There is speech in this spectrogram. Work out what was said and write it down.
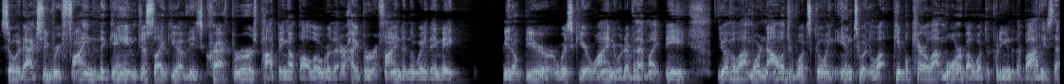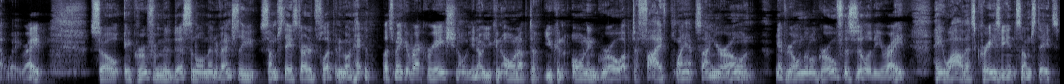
So it actually refined the game, just like you have these craft brewers popping up all over that are hyper refined in the way they make you know beer or whiskey or wine or whatever that might be you have a lot more knowledge of what's going into it. And a lot people care a lot more about what they're putting into their bodies that way right? So it grew from medicinal and then eventually some states started flipping and going hey let's make it recreational. You know you can own up to you can own and grow up to five plants on your own. You have your own little grow facility right? Hey wow that's crazy in some states.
